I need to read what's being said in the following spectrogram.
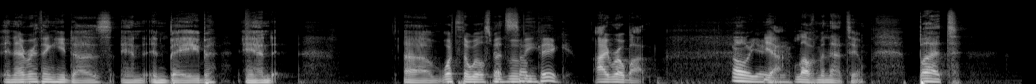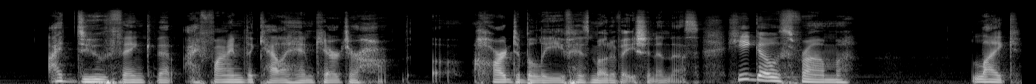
in everything he does and in Babe and uh, what's the Will Smith That's some movie? pig. I Robot. Oh yeah, yeah. yeah, love him in that too. But I do think that I find the Callahan character har- hard to believe his motivation in this. He goes from like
